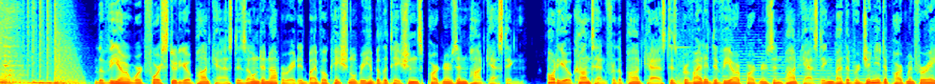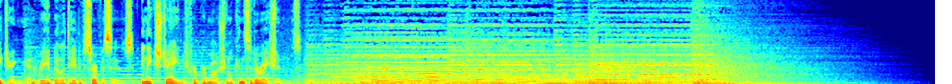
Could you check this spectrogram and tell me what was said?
The VR Workforce Studio podcast is owned and operated by Vocational Rehabilitation's Partners in Podcasting. Audio content for the podcast is provided to VR partners in podcasting by the Virginia Department for Aging and Rehabilitative Services in exchange for promotional considerations.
